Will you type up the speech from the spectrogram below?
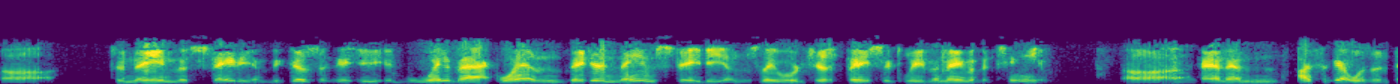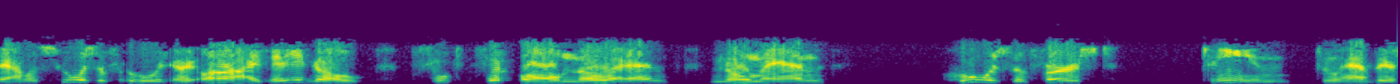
uh, to name the stadium because way back when they didn't name stadiums; they were just basically the name of the team. Uh, and then I forget was it Dallas? Who was the who? Uh, all right, here you go. F- football, no man, no man. Who was the first team to have their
